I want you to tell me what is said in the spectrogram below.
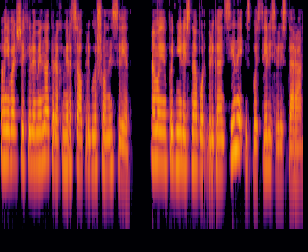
В небольших иллюминаторах мерцал приглушенный свет. А мы поднялись на борт бригантины и спустились в ресторан.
